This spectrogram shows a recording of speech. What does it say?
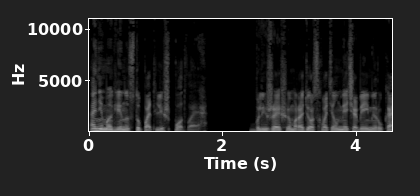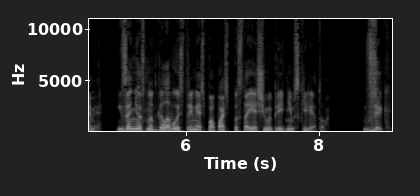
Они могли наступать лишь подвое. Ближайший мародер схватил меч обеими руками и занес над головой, стремясь попасть по стоящему перед ним скелету. Вжик!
